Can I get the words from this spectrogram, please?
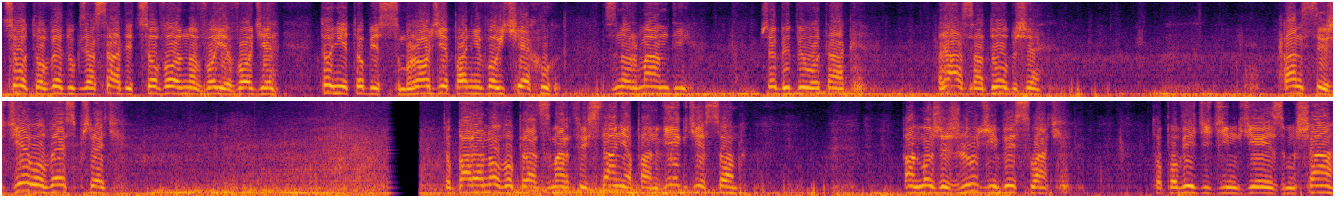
co to według zasady, co wolno wojewodzie, to nie tobie smrodzie, panie Wojciechu z Normandii, żeby było tak raz a dobrze. Pan chcesz dzieło wesprzeć, to Baranowo prac zmartwychwstania, Pan wie gdzie są. Pan możesz ludzi wysłać, to powiedzieć im gdzie jest msza.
